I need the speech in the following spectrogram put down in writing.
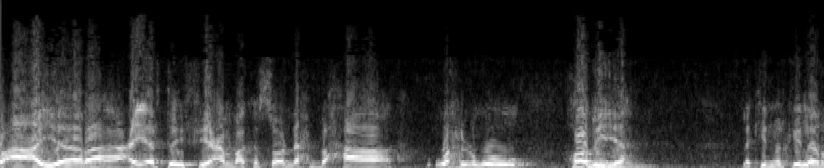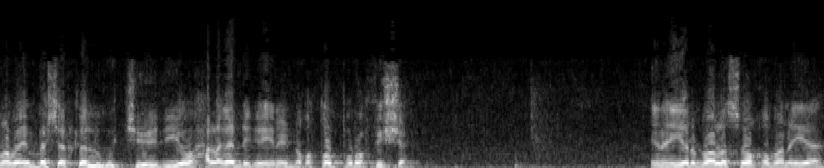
cayaaraa cayaartoy fiican baa ka soo dhex baxaa wax lagu hobbiya lakiin markii la rabo in basharka lagu jeediyo waxaa laga dhigay inay noqoto profession. Inan yar baa la soo qabanaya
